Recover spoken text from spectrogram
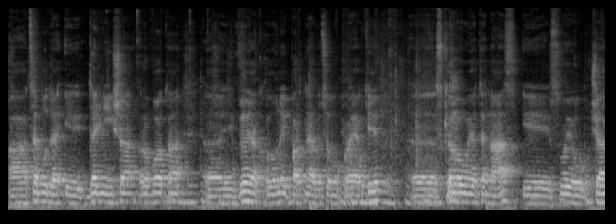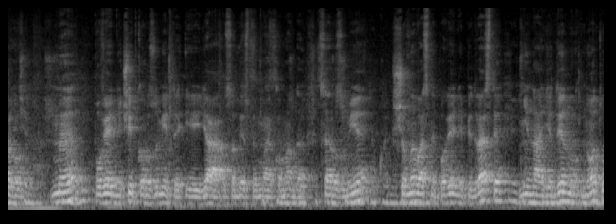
а це буде і дальніша робота. Е, Ви, як головний партнер у цьому проєкті, е, скеровуєте нас і в свою чергу ми повинні чітко розуміти, і я особисто, і моя команда це розуміє, що ми вас не повинні підвести ні на єдину ноту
